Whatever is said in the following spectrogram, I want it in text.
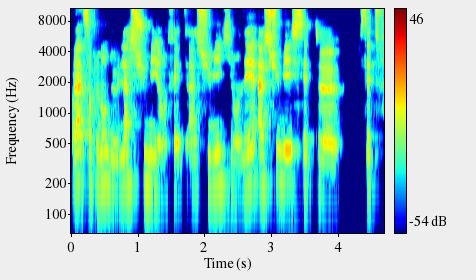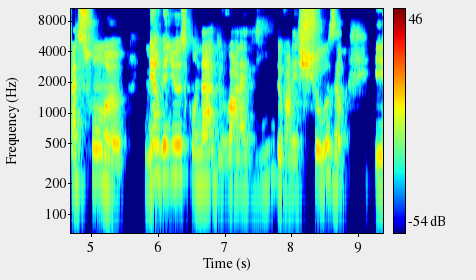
voilà, simplement de l'assumer en fait, assumer qui on est, assumer cette, cette façon merveilleuse qu'on a de voir la vie, de voir les choses et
